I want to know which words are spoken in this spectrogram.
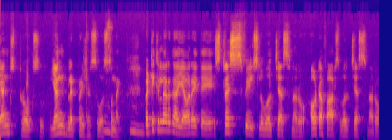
young strokes young blood pressures వస్తున్నాయి. పర్టికులర్గా ఎవరైతే స్ట్రెస్ ఫీల్డ్స్లో వర్క్ చేస్తున్నారో అవుట్ ఆఫ్ అవర్స్ వర్క్ చేస్తున్నారో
